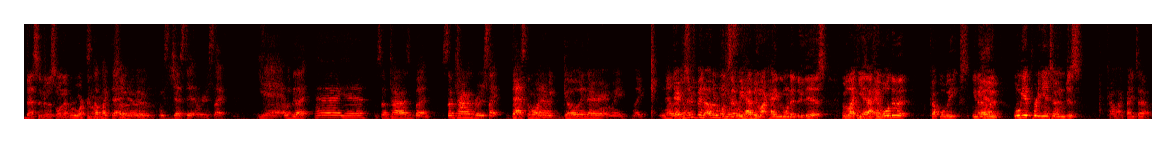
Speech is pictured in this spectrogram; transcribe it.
that's the newest one that we're working stuff on. Stuff like that. So, you know, yeah. we suggest it, and we're just like, yeah, we'll be like, eh, yeah, sometimes, but sometimes we're just like, that's the one, and we go in there and we like nail Yeah, it. because there's been other ones that we have been like, hey, we want to do this, and we're like, yeah, and we'll do it a couple of weeks, you know, Yeah. and we'll get pretty into it and just kind of like fades out.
